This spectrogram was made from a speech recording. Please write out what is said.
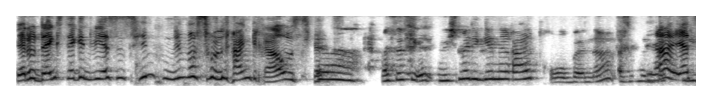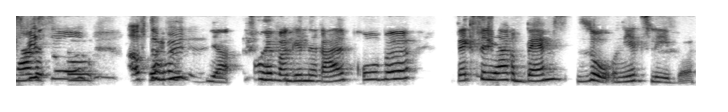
Ja, du denkst irgendwie, es ist hinten immer so lang raus jetzt. Ja, es ist jetzt nicht mehr die Generalprobe, ne? Also ja, jetzt Jahre bist du so auf der vorher, Bühne. Ja, vorher war Generalprobe, Wechseljahre, Bams, so und jetzt lebe.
